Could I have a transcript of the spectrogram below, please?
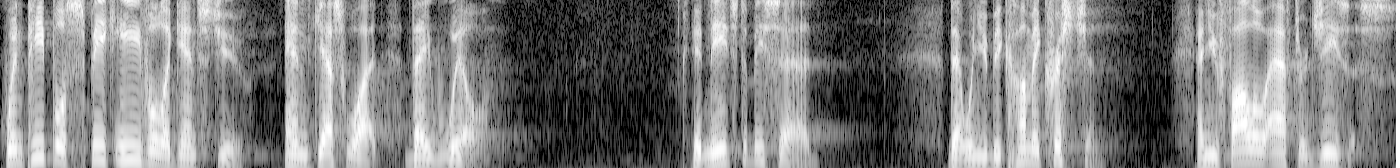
when people speak evil against you, and guess what? They will. It needs to be said that when you become a Christian and you follow after Jesus,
